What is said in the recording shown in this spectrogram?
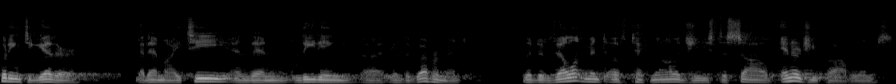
putting together at MIT and then leading uh, in the government the development of technologies to solve energy problems,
